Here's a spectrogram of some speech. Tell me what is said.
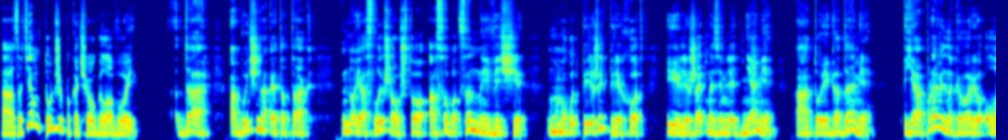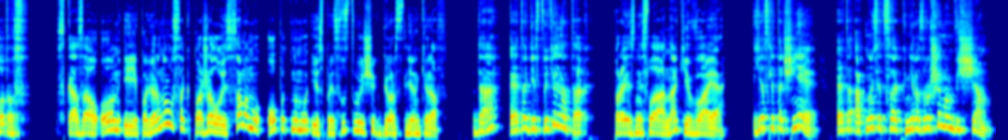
а затем тут же покачал головой. «Да, обычно это так. Но я слышал, что особо ценные вещи могут пережить переход и лежать на земле днями, а то и годами. Я правильно говорю, Лотос?» Сказал он и повернулся к, пожалуй, самому опытному из присутствующих бёрстлинкеров. «Да, это действительно так», – произнесла она, кивая. «Если точнее, это относится к неразрушимым вещам,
